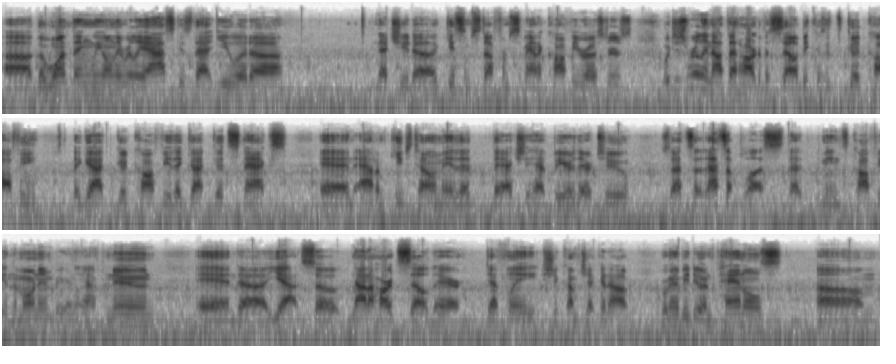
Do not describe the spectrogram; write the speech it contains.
Uh, the one thing we only really ask is that you would uh, that you'd uh, get some stuff from Savannah Coffee Roasters, which is really not that hard of a sell because it's good coffee. They got good coffee, they got good snacks, and Adam keeps telling me that they actually have beer there too. So that's a that's a plus. That means coffee in the morning, beer in the afternoon, and uh, yeah, so not a hard sell there. Definitely should come check it out. We're going to be doing panels. Um,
